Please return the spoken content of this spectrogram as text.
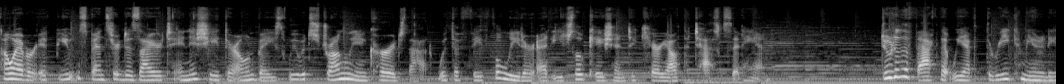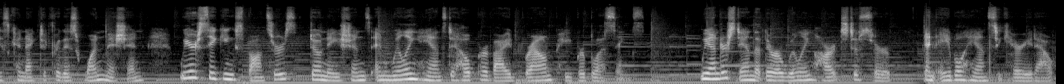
However, if Butte and Spencer desire to initiate their own base, we would strongly encourage that, with a faithful leader at each location to carry out the tasks at hand. Due to the fact that we have three communities connected for this one mission, we are seeking sponsors, donations, and willing hands to help provide brown paper blessings. We understand that there are willing hearts to serve and able hands to carry it out.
